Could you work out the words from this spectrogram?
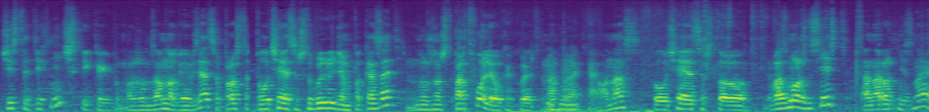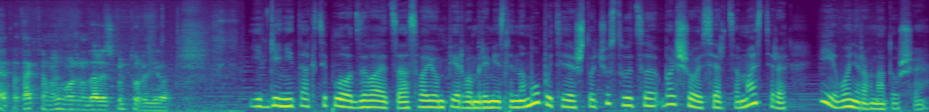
чисто технически как бы можем за многое взяться, просто получается, чтобы людям показать, нужно портфолио какое-то набрать, mm-hmm. а у нас получается, что возможность есть, а народ не знает, а так-то мы можем даже скульптуры делать. Евгений так тепло отзывается о своем первом ремесленном опыте, что чувствуется большое сердце мастера и его неравнодушие.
